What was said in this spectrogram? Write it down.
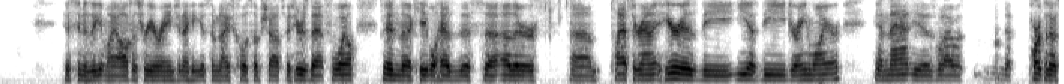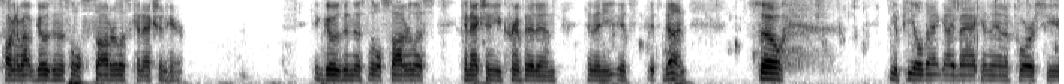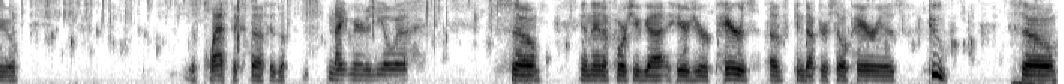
as soon as I get my office rearranged and I can get some nice close-up shots. But here's that foil. Then the cable has this uh, other um, plastic around it. Here is the ESD drain wire, and that is what I was the part that I was talking about goes in this little solderless connection here. It goes in this little solderless connection. You crimp it and and then you, it's it's done. So you peel that guy back, and then of course you the plastic stuff is a nightmare to deal with. So, and then of course you've got here's your pairs of conductors. So a pair is two. So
